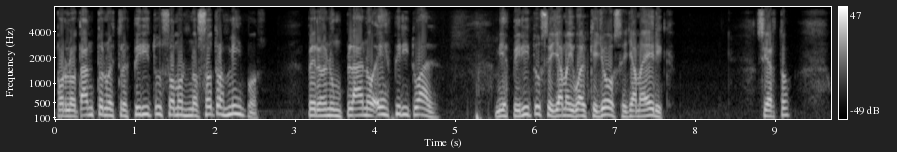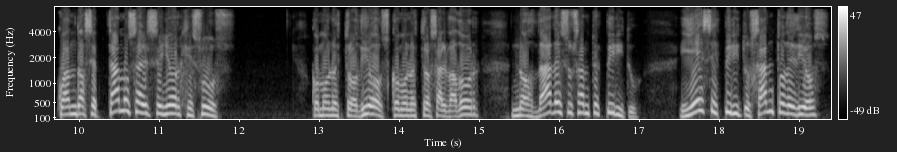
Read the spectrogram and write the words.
Por lo tanto, nuestro espíritu somos nosotros mismos, pero en un plano espiritual. Mi espíritu se llama igual que yo, se llama Eric. ¿Cierto? Cuando aceptamos al Señor Jesús como nuestro Dios, como nuestro Salvador, nos da de su Santo Espíritu. Y ese Espíritu Santo de Dios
